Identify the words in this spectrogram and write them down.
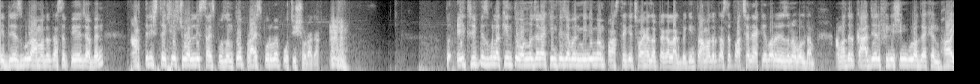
এই ড্রেসগুলো আমাদের কাছে পেয়ে যাবেন। আটত্রিশ থেকে চুয়াল্লিশ সাইজ পর্যন্ত প্রাইস পড়বে পঁচিশশো টাকা। তো এই থ্রি পিসগুলো কিন্তু অন্য জায়গায় কিনতে যাবেন মিনিমাম পাঁচ থেকে ছয় হাজার টাকা লাগবে। কিন্তু আমাদের কাছে পাচ্ছেন একেবারে রিজনেবল দাম। আমাদের কাজের ফিনিশিংগুলো দেখেন ভাই,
